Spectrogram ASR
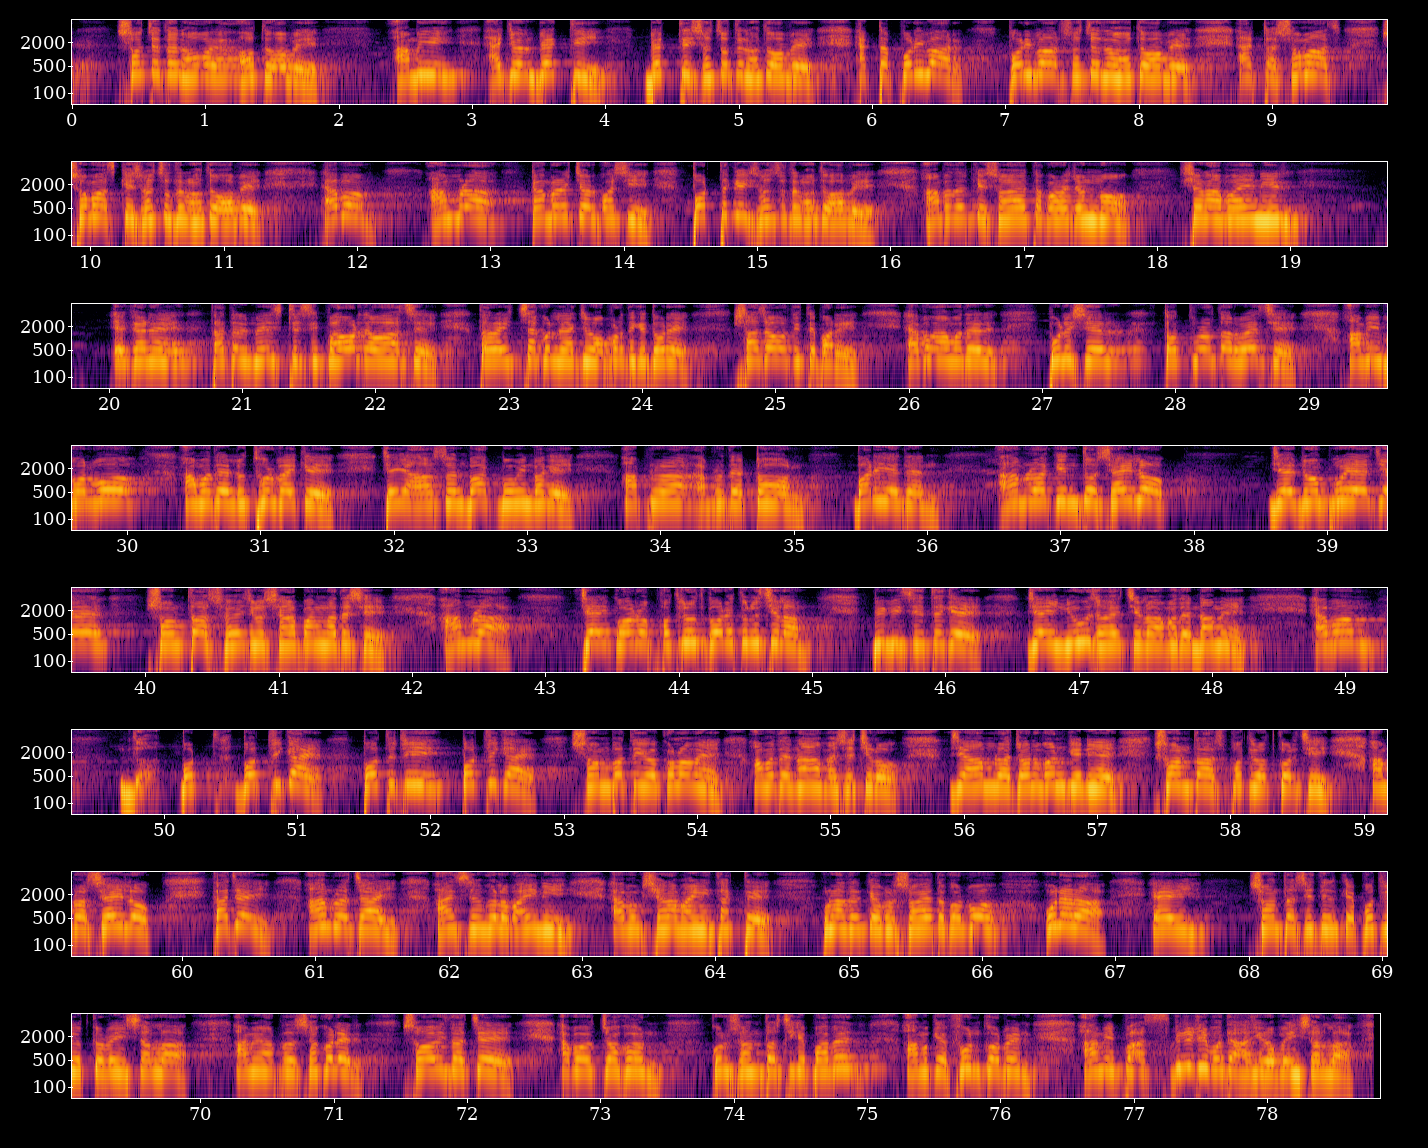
সচেতন হতে হবে। আমি একজন ব্যক্তি ব্যক্তি সচেতন হতে হবে, একটা পরিবার পরিবার সচেতন হতে হবে, একটা সমাজ, সমাজকে সচেতন হতে হবে, এবং আমরা কামারিচরবাসী প্রত্যেকেই সচেতন হতে হবে। আমাদেরকে সহায়তা করার জন্য সেনাবাহিনীর এখানে তাদের ম্যাজিস্ট্রেসি পাওয়ার দেওয়া আছে। তারা ইচ্ছা করলে একজন অপরাধীকে ধরে সাজাও দিতে পারে। এবং আমাদের পুলিশের তৎপরতা রয়েছে। আমি বলব, আমাদের লুথুর ভাইকে যে আহসান বাগ, মুমিন বাগে, আপনারা, আপনাদের টহল বাড়িয়ে দেন। আমরা কিন্তু সেই লোক যে নব্বইয়ে যে সন্ত্রাস হয়েছিল সারা বাংলাদেশে। আমরা যেই গণ প্রতিরোধ গড়ে তুলেছিলাম, বিবিসি থেকে যেই নিউজ হয়েছিল আমাদের নামে। এবং পত্রিকায়, প্রতিটি পত্রিকায় সম্পাদকীয় কলমে আমাদের নাম এসেছিল যে আমরা জনগণকে নিয়ে সন্ত্রাস প্রতিরোধ করছি। আমরা সেই লোক। কাজেই আমরা চাই আইনশৃঙ্খলা বাহিনী এবং সেনাবাহিনী থাকতে ওনাদেরকে আমরা সহায়তা করব। ওনারা এই সন্ত্রাসীদেরকে প্রতিরোধ করবে ইনশাল্লাহ আমি আপনাদের সকলের সহযোগিতা চেয়ে এবং যখন কোন সন্ত্রাসীকে পাবেন, আমাকে ফোন করবেন। আমি পাঁচ মিনিটের মধ্যে হাজির হব ইনশাল্লাহ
